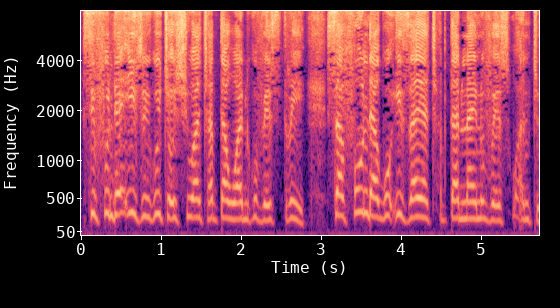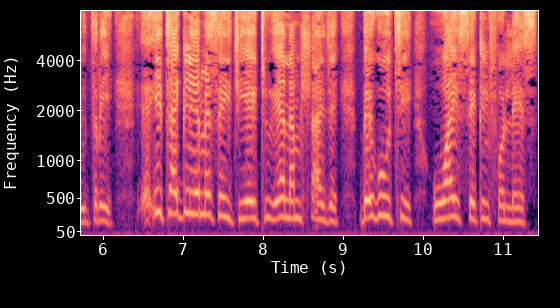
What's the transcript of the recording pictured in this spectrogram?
sifunde izwi kuJoshua chapter 1 ku verse 3 safunda kuIsaiah chapter 9 verse 1 to 3 ititle ye message yethu yanamhlanje bekuthi why settle for less?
